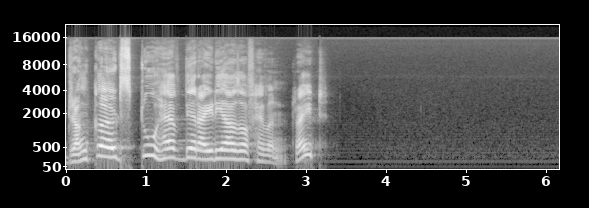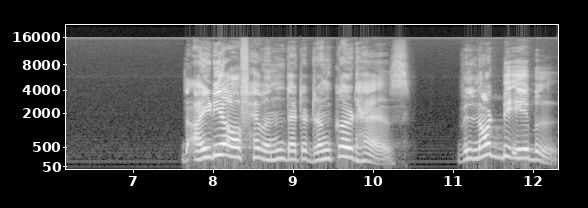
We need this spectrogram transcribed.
Drunkards too have their ideas of heaven, right? The idea of heaven that a drunkard has will not be able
